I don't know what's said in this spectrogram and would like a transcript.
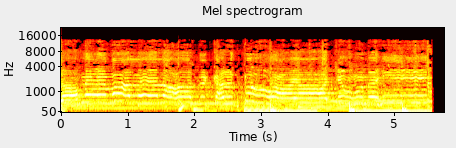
dumb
